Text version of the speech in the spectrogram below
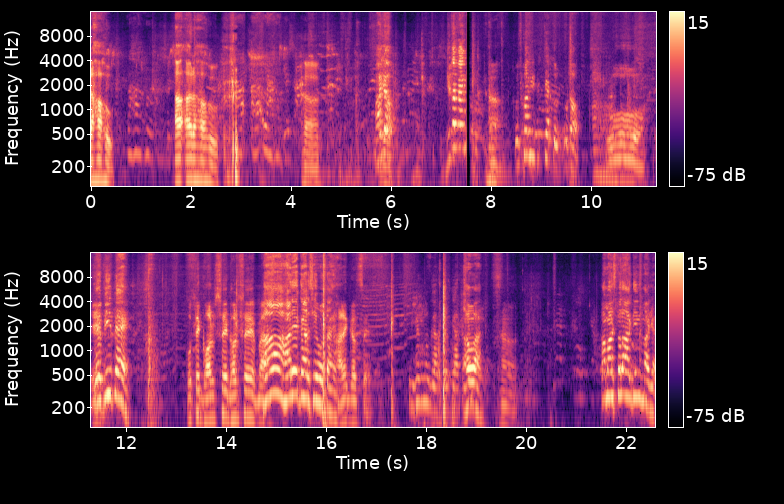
रहा हो Rahu. आ आ रहा हो A. A. Rahu. हाँ आ जाओ जूता पहन हाँ उसको भी चेक तो उठाओ ओ ये बी पे है प्रत्येक घर से घर से हाँ हर एक घर से होता है हर एक घर से हवा हाँ हाँ माशपला आग दिन मजा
